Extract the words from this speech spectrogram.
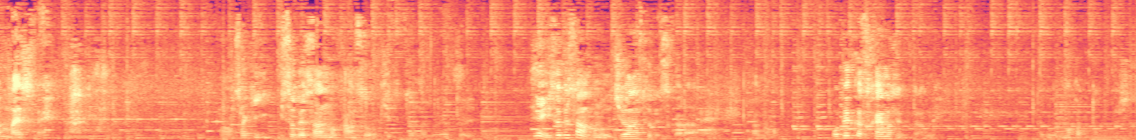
はうまいですね。あのさっき磯部さんの感想を聞いてたんだけどやっぱり。いや磯部さんはこの内輪の人ですから、あのおべっか使いませんからね。だけどうまかったと思いますね。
